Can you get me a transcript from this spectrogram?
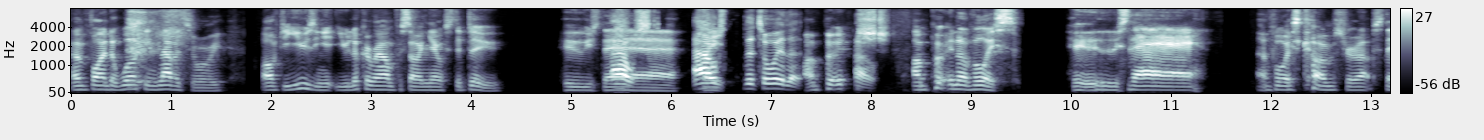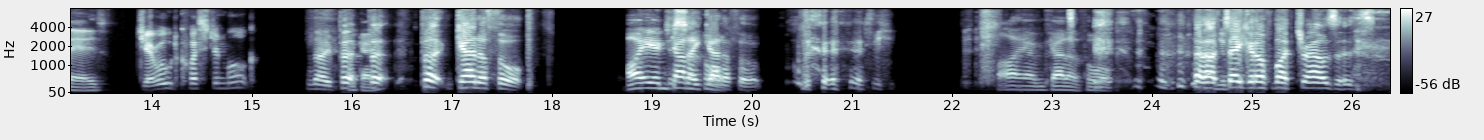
and find a working lavatory. After using it, you look around for something else to do. Who's there? Out Wait, the toilet. I'm putting. Oh. I'm putting a voice. Who's there? A voice comes from upstairs. Gerald? Question mark. No, put Okay. put put Ganathorpe. I am Just say Ganathorpe. Ganathorpe. I am Gallifort. and I've taken off my trousers.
